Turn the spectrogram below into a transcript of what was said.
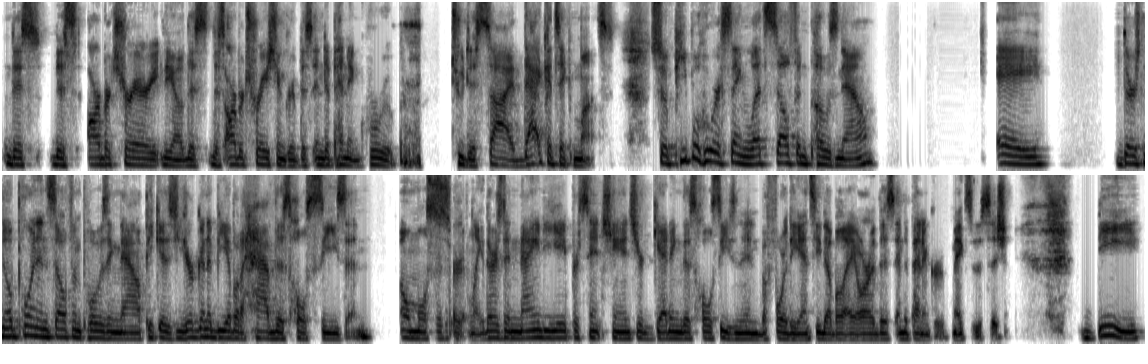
this this arbitrary you know this this arbitration group this independent group to decide that could take months so people who are saying let's self-impose now a there's no point in self-imposing now because you're going to be able to have this whole season almost mm-hmm. certainly there's a 98% chance you're getting this whole season in before the ncaa or this independent group makes a decision b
